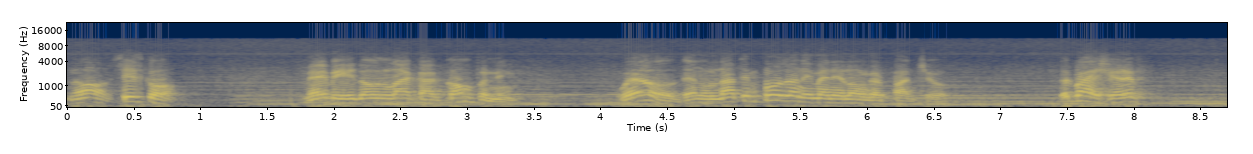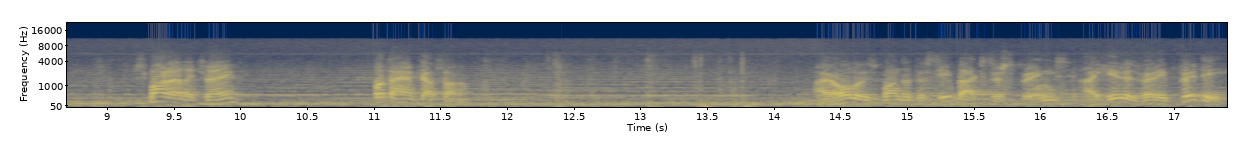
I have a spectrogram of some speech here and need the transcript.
No, Cisco. Maybe he don't like our company. Well, then we'll not impose on him any longer, Pancho. Goodbye, Sheriff. Smart Alex, eh? Put the handcuffs on him. I always wanted to see Baxter Springs. I hear it's very pretty.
